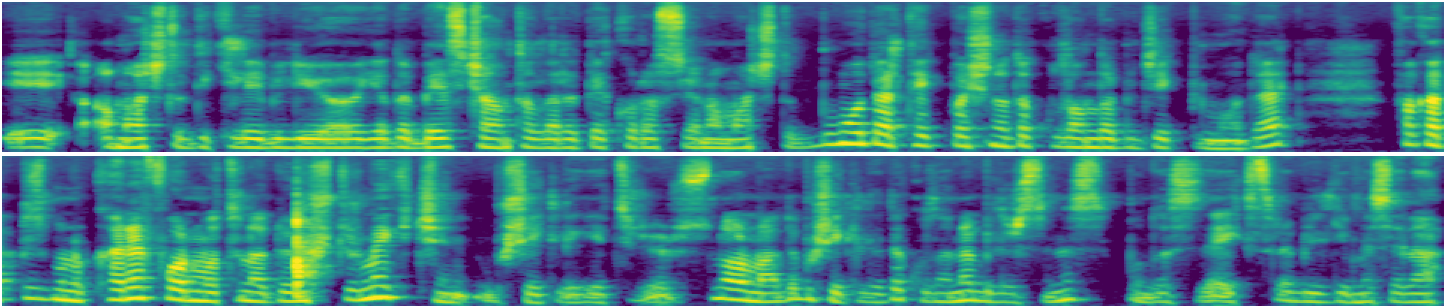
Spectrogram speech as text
e, amaçlı dikilebiliyor ya da bez çantalara dekorasyon amaçlı. Bu model tek başına da kullanılabilecek bir model. Fakat biz bunu kare formatına dönüştürmek için bu şekilde getiriyoruz. Normalde bu şekilde de kullanabilirsiniz. Bunda size ekstra bilgi mesela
